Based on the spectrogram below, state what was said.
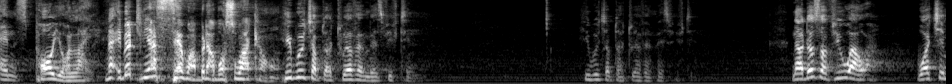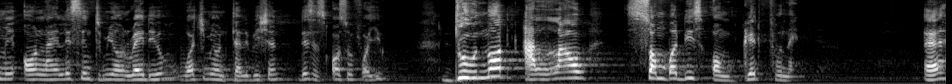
and spoil your life. na ɛbɛtumi asɛe w'abrabɔ so aka ho Hebrews chapter 12 and verse 15. Hebrews chapter 12 and verse 15. Now, those of you who are watching me online, listening to me on radio, watching me on television, this is also for you. Do not allow somebody's ungratefulness eh,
